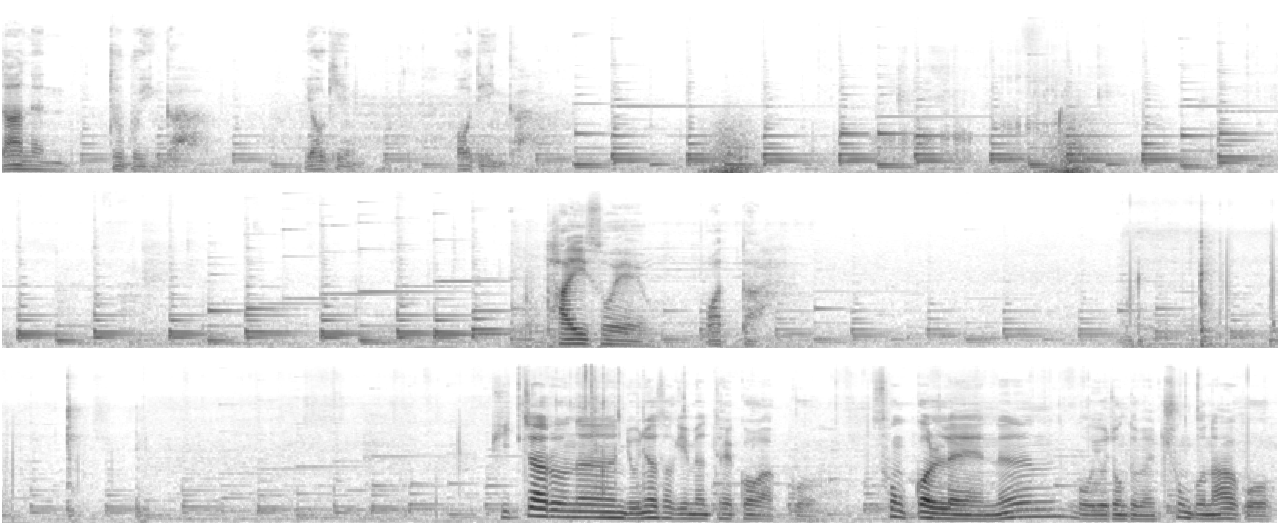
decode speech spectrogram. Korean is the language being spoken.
나는 누구인가? 여긴 어디인가? 다이소에 왔다. 빗자루는 요 녀석이면 될 것 같고 손걸레는 뭐 요 정도면 충분하고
